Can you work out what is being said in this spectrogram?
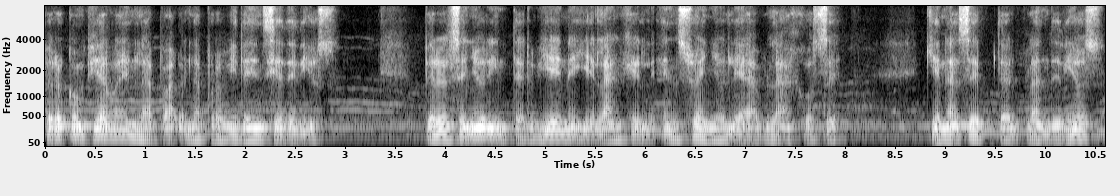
pero confiaba en la, en la providencia de Dios. Pero el Señor interviene y el ángel en sueño le habla a José, quien acepta el plan de Dios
